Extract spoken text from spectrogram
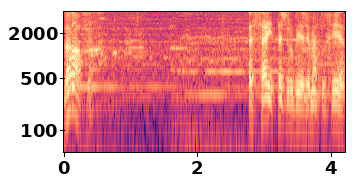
لرافع بس هاي التجربة يا جماعة الخير.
